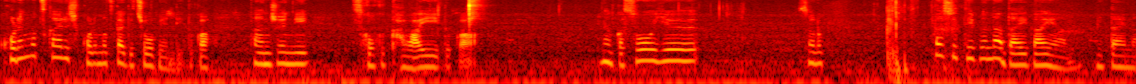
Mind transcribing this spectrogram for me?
これも使えるしこれも使えて超便利とか単純にすごく可愛いとかなんかそういうそのポジティブな代替案みたいな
